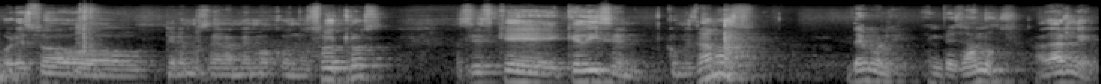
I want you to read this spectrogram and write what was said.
Por eso queremos tener a Memo con nosotros. Así es que, ¿qué dicen? ¿Comenzamos? Démosle. Empezamos. A darle.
